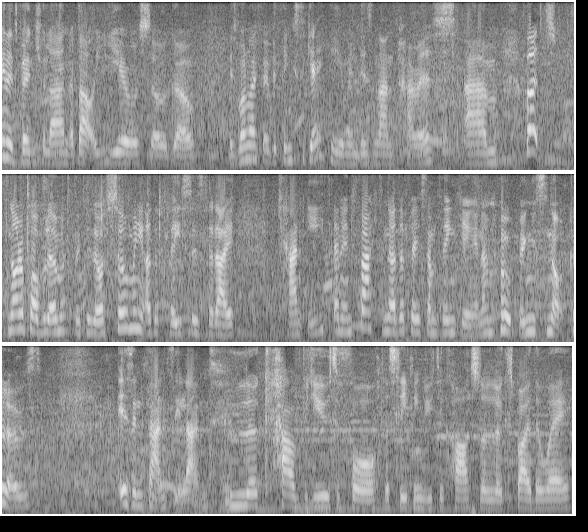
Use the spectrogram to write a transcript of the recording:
in Adventureland about a year or so ago is one of my favourite things to get here in Disneyland Paris. Um, but not a problem because there are so many other places that I can eat and in fact another place I'm thinking and I'm hoping it's not closed is in Fantasyland. Look how beautiful the Sleeping Beauty Castle looks by the way.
